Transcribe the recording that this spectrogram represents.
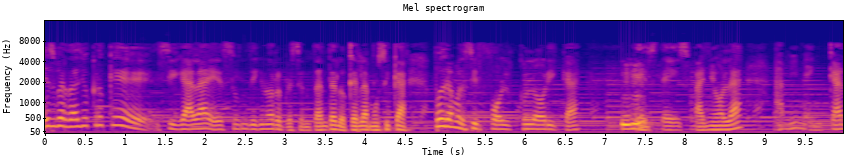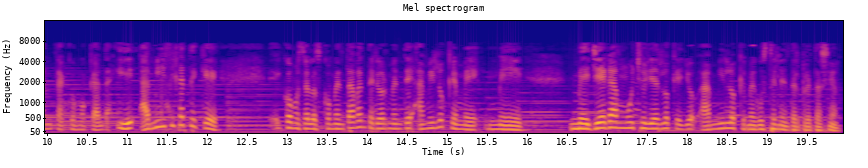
es verdad, yo creo que Sigala es un digno representante de lo que es la música, podríamos decir folclórica, este, española. A mí me encanta cómo canta. Y a mí, fíjate que, eh, como se los comentaba anteriormente, a mí lo que me, me, me llega mucho y es lo que yo, a mí lo que me gusta es la interpretación.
